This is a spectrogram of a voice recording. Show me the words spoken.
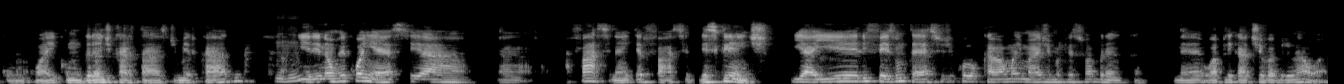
com, com, aí, com um grande cartaz de mercado, uhum. e ele não reconhece a, a, a face, né, a interface desse cliente. E aí ele fez um teste de colocar uma imagem de uma pessoa branca, né? O aplicativo abriu na hora.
